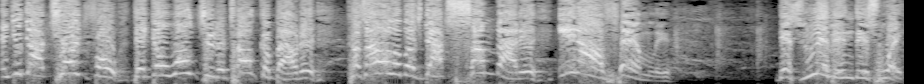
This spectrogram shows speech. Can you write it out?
And you got church folk that don't want you to talk about it because all of us got somebody in our family that's living this way.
